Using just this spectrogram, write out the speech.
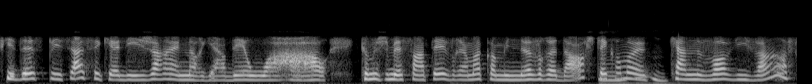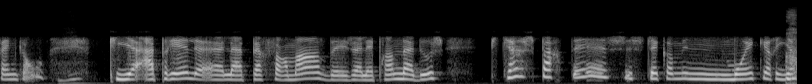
ce qui était spécial, c'est que les gens, elles me regardaient, waouh, comme je me sentais vraiment comme une œuvre d'art. J'étais mmh. comme un canevas vivant, en fin de compte. Puis après la performance, ben, j'allais prendre ma douche. Puis quand je partais, j'étais comme une moins que rien.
